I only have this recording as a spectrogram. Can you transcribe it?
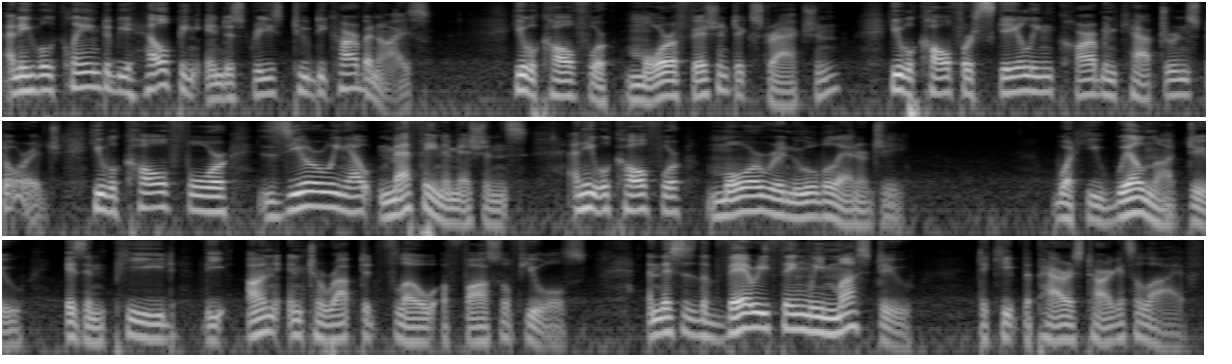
and he will claim to be helping industries to decarbonize. He will call for more efficient extraction. He will call for scaling carbon capture and storage. He will call for zeroing out methane emissions. And he will call for more renewable energy. What he will not do is impede the uninterrupted flow of fossil fuels. And this is the very thing we must do to keep the Paris targets alive.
